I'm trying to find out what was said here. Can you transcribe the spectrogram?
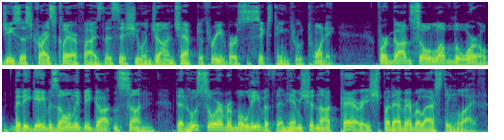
Jesus Christ clarifies this issue in John chapter 3 verses 16 through 20. For God so loved the world that he gave his only begotten Son, that whosoever believeth in him should not perish, but have everlasting life.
